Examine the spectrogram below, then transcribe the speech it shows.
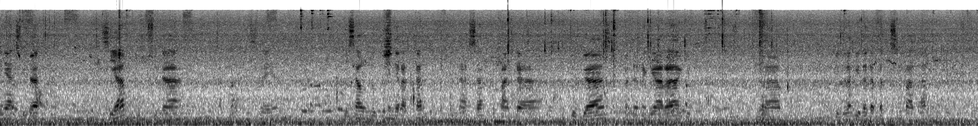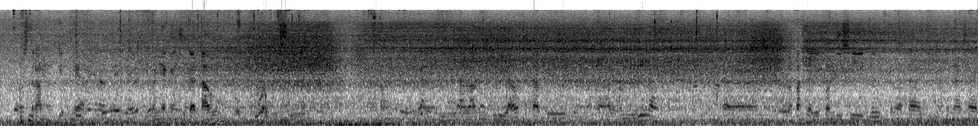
Hanya sudah siap sudah apa saya bisa untuk menyerahkan jenazah kepada petugas kepada negara gitu. Ya alhamdulillah kita dapat kesempatan terang mungkin ya. Banyak yang sudah tahu kondisi yang dialami beliau tapi ya, alhamdulillah eh, lepas dari kondisi itu ternyata jenazah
